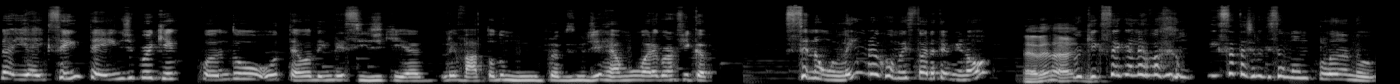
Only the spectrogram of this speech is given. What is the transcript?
Não, e aí que você entende porque quando o Theoden decide que ia levar todo mundo pro abismo de Helm, o Aragorn fica. Você não lembra como a história terminou? É verdade. Por que, que você quer levar. Por que, que você tá achando que isso é um bom plano?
